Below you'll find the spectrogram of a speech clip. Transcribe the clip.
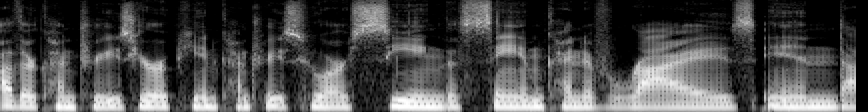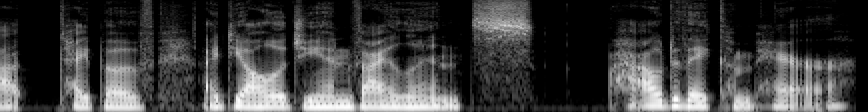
other countries, European countries, who are seeing the same kind of rise in that type of ideology and violence. How do they compare?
